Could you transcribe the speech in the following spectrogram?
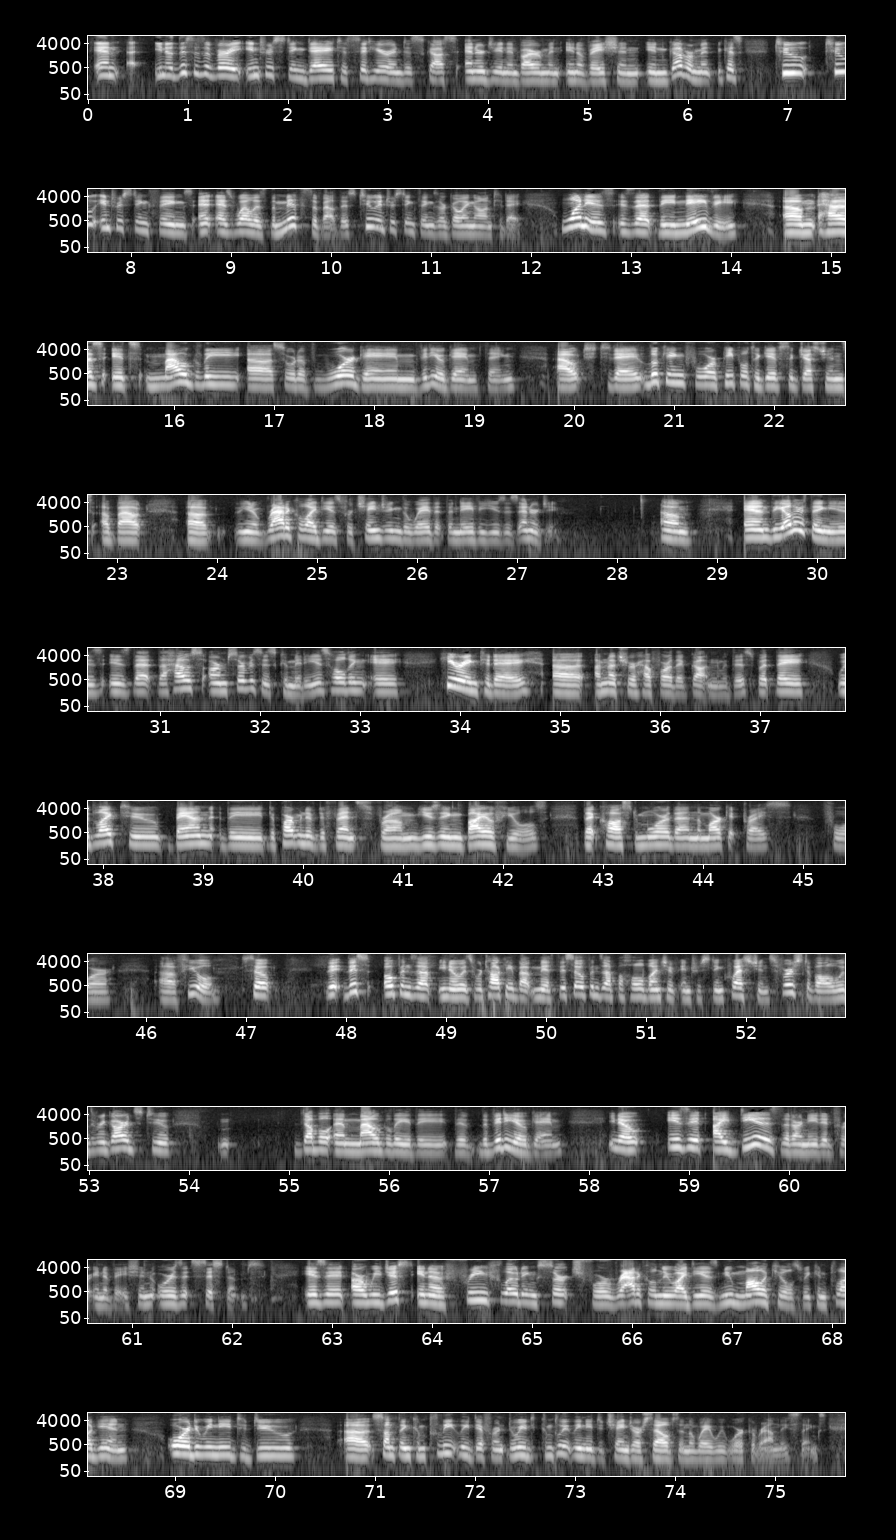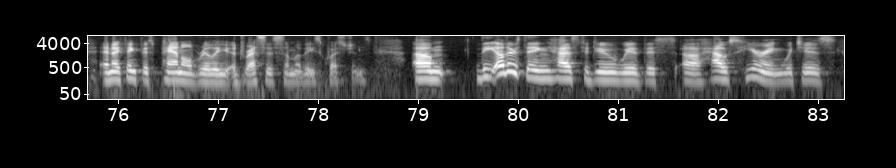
and, uh, you know, this is a very interesting day to sit here and discuss energy and environment innovation in government because two, two interesting things, as well as the myths about this, two interesting things are going on today. One is, is that the Navy um, has its MMOWGLI uh, sort of war game, video game thing out today, looking for people to give suggestions about, uh, you know, radical ideas for changing the way that the Navy uses energy. Um, and the other thing is, is that the House Armed Services Committee is holding a hearing today. Uh, I'm not sure how far they've gotten with this, but they would like to ban the Department of Defense from using biofuels that cost more than the market price for uh, fuel. So th this opens up, you know, as we're talking about myth, this opens up a whole bunch of interesting questions. First of all, with regards to Double M Mowgli, the, the, the video game, you know, is it ideas that are needed for innovation or is it systems? Is it, are we just in a free floating search for radical new ideas, new molecules we can plug in, or do we need to do uh, something completely different? Do we completely need to change ourselves in the way we work around these things? And I think this panel really addresses some of these questions. Um, the other thing has to do with this uh, House hearing, which is,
